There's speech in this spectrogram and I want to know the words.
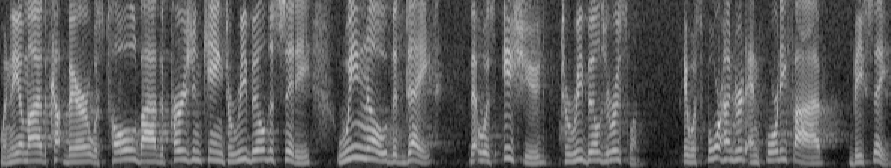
when Nehemiah the cupbearer was told by the Persian king to rebuild the city, we know the date that was issued to rebuild Jerusalem. It was 445 BC.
